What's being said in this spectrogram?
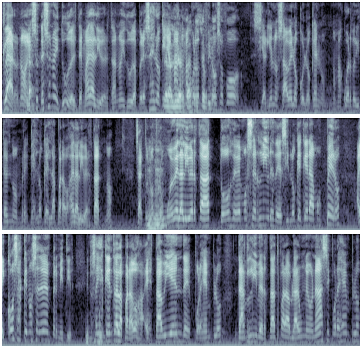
Claro, no, eso, de eso no hay duda, el tema de la libertad no hay duda, pero eso es lo que llaman, no me acuerdo qué filósofo, si alguien lo sabe, lo coloca, no, no me acuerdo ahorita el nombre, que es lo que es la paradoja de la libertad, ¿no? O sea, que uno promueve la libertad, todos debemos ser libres de decir lo que queramos, pero hay cosas que no se deben permitir. Entonces ahí es que entra la paradoja. Está bien de, por ejemplo, dar libertad para hablar a un neonazi, por ejemplo.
